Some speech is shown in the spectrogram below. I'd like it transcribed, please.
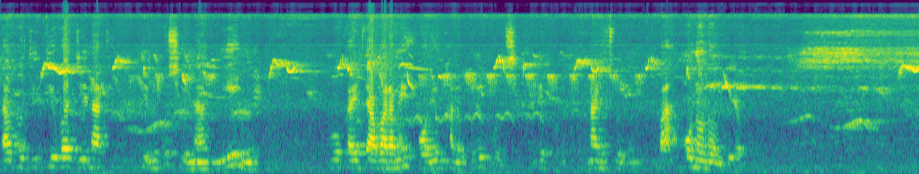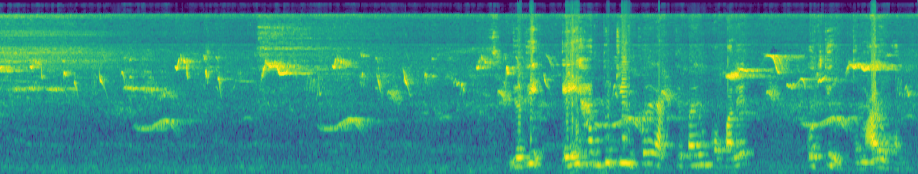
তারপর দ্বিতীয়বার যে নাক ফেলব সেই নাক দিয়েই নেব। বোকাইটা আবার আমি পরে ভালো করে বলছি। দেখুন নারী চলুন বা অনুরোধ বিরোধ যদি এই হাত দুটি উপরে রাখতে পারেন, কপালে অতি উত্তম, আরও ভালো।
